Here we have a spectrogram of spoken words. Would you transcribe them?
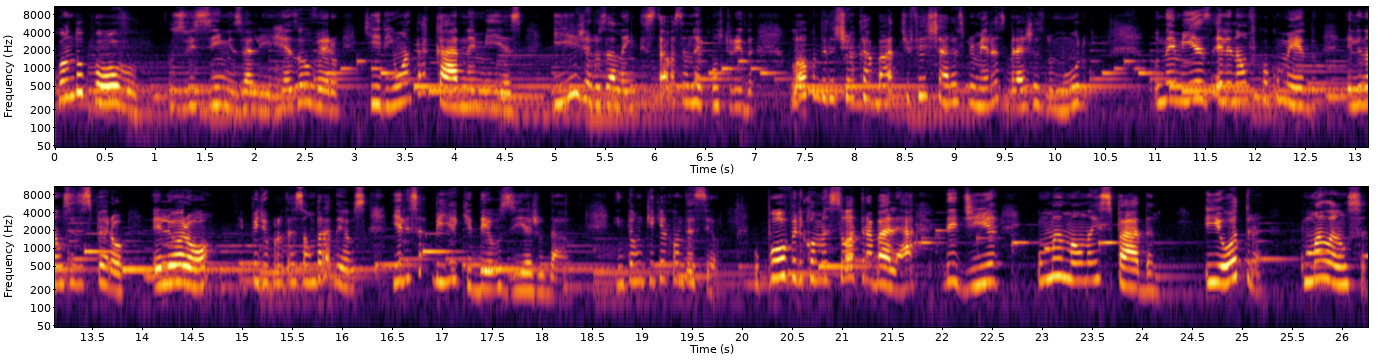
Quando o povo, os vizinhos ali, resolveram que iriam atacar Neemias e Jerusalém, que estava sendo reconstruída, logo quando eles tinham acabado de fechar as primeiras brechas do muro, o Neemias ele não ficou com medo, ele não se desesperou, ele orou e pediu proteção para Deus. E ele sabia que Deus ia ajudá-lo. Então o que, que aconteceu? O povo ele começou a trabalhar de dia, uma mão na espada e outra com uma lança.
